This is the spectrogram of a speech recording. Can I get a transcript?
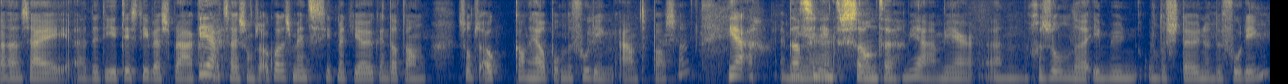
uh, zei uh, de diëtist die we spraken, ja. dat zij soms ook wel eens mensen ziet met jeuk. En dat dan soms ook kan helpen om de voeding aan te passen. Ja, en dat meer, is een interessante. Ja, meer een gezonde, immuunondersteunende voeding.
